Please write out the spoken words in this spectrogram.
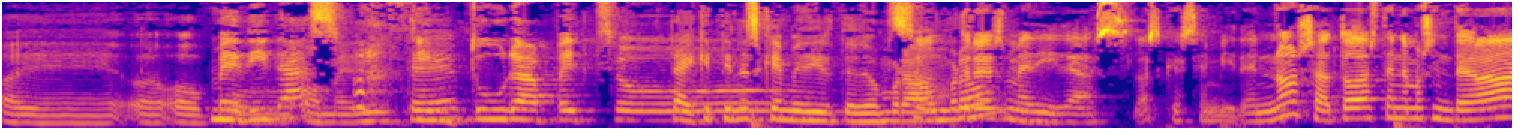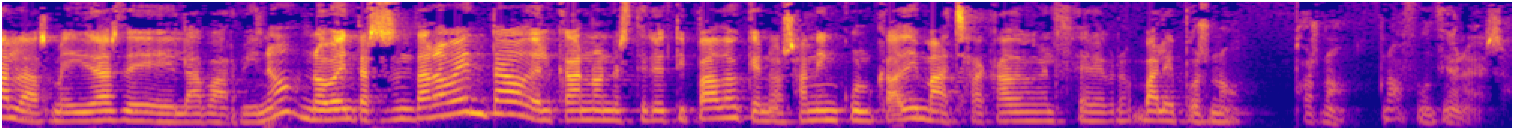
eh, o, Medidas, o medirte. cintura, pecho... Hay que tienes que medirte de hombro a Son hombro. tres medidas las que se miden, ¿no? O sea, todas tenemos integradas las medidas de la Barbie, ¿no? 90, 60, 90 o del canon estereotipado que nos han inculcado y machacado en el cerebro. Vale, pues no, pues no, no funciona eso.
